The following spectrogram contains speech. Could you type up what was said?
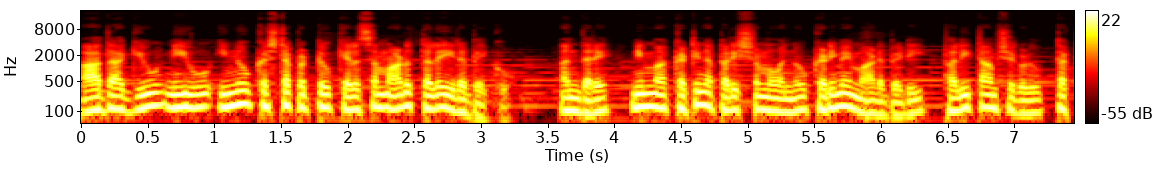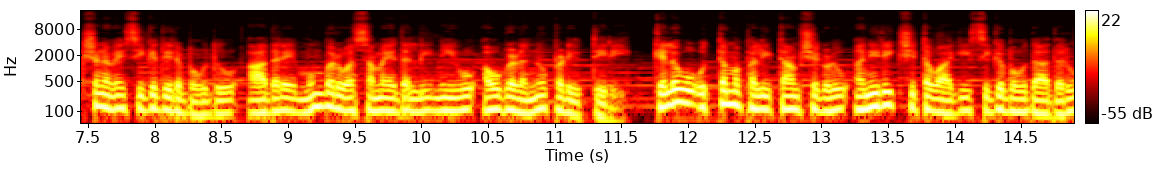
ಆದಾಗ್ಯೂ, ನೀವು ಇನ್ನೂ ಕಷ್ಟಪಟ್ಟು ಕೆಲಸ ಮಾಡುತ್ತಲೇ ಇರಬೇಕು. ಅಂದರೆ, ನಿಮ್ಮ ಕಠಿಣ ಪರಿಶ್ರಮವನ್ನು ಕಡಿಮೆ ಮಾಡಬೇಡಿ. ಫಲಿತಾಂಶಗಳು ತಕ್ಷಣವೇ ಸಿಗದಿರಬಹುದು. ಆದರೆ, ಮುಂಬರುವ ಸಮಯದಲ್ಲಿ ನೀವು ಅವುಗಳನ್ನು ಪಡೆಯುತ್ತೀರಿ. ಕೆಲವು ಉತ್ತಮ ಫಲಿತಾಂಶಗಳು ಅನಿರೀಕ್ಷಿತವಾಗಿ ಸಿಗಬಹುದಾದರೂ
